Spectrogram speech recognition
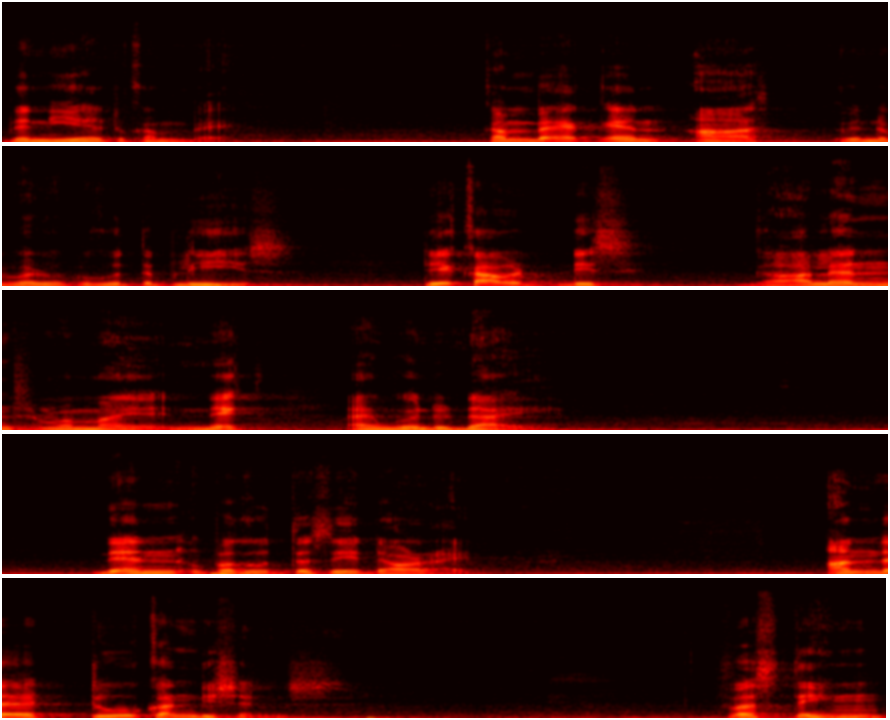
Then he had to come back. Come back and ask Venerable Upagutta, please take out this garland from my neck. I am going to die. Then Upagutta said, all right. Under two conditions. First thing,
